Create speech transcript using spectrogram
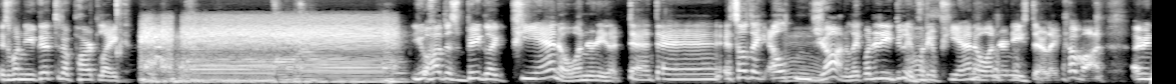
is when you get to the part like you'll have this big like piano underneath it. Dun, dun. It sounds like Elton Mm. John. Like, what did he do? Putting a piano underneath there. Like, come on. I mean,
